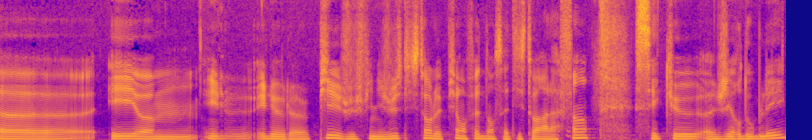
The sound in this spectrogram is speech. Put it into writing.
et, et, le, et le, pire, je finis juste l'histoire, le pire en fait dans cette histoire à la fin, c'est que j'ai redoublé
